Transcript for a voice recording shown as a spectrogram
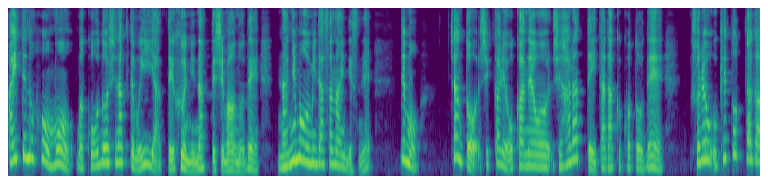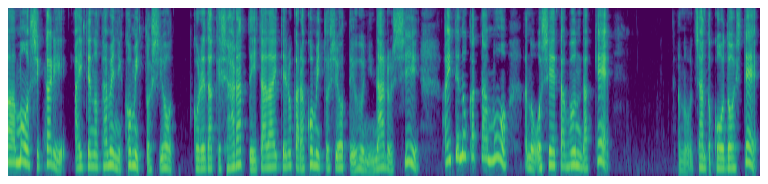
相手の方も、まあ、行動しなくてもいいやっていう風になってしまうので、何も生み出さないんですね。でも、ちゃんとしっかりお金を支払っていただくことで、それを受け取った側もしっかり相手のためにコミットしようこれだけ支払っていただいてるからコミットしようっていう風になるし、相手の方もあの教えた分だけあのちゃんと行動して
